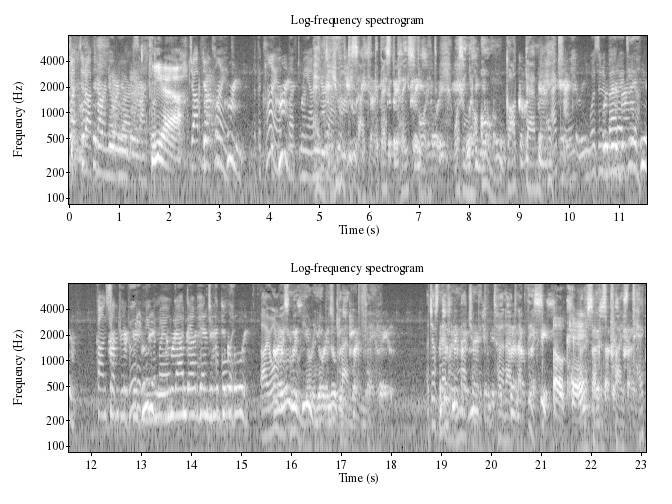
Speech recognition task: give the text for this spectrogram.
Left it off Yorinobu Arasaka. Yeah. Job for a client. But the client left me out of And town. you decided the best place for it was in your own goddamn head. Actually, wasn't a bad idea. Construct rebooted me when my own goddamn head took a bullet. I always knew Yorinobu's plan would fail. I just never imagined it would turn out like this. Okay. Arasaka's prized tech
